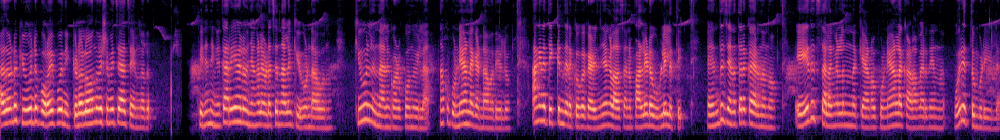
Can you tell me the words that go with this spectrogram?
അതുകൊണ്ട് ക്യൂവിന്റെ പുറകിൽ പോയി നിൽക്കണമല്ലോ എന്ന് വിഷമിച്ചാണ് ചെയ്യുന്നത് പിന്നെ നിങ്ങൾക്കറിയാമല്ലോ ഞങ്ങൾ എവിടെ ചെന്നാലും ക്യൂ ഉണ്ടാവുമെന്ന്. ക്യൂവിൽ നിന്നാലും കുഴപ്പമൊന്നുമില്ല. നമുക്ക് പുണ്യാളിലേക്ക് ഉണ്ടാൽ മതിയല്ലോ. അങ്ങനെ തിക്കും തിരക്കൊക്കെ കഴിഞ്ഞ് ഞങ്ങൾ അവസാനം പള്ളിയുടെ ഉള്ളിലെത്തി. എന്ത് ജനത്തിരക്കായിരുന്നെന്നോ? ഏത് സ്ഥലങ്ങളിൽ നിന്നൊക്കെയാണോ പുണ്യാളിലെ കാണാൻ വരുന്നതെന്ന് ഒരെത്തും പിടിയില്ല.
